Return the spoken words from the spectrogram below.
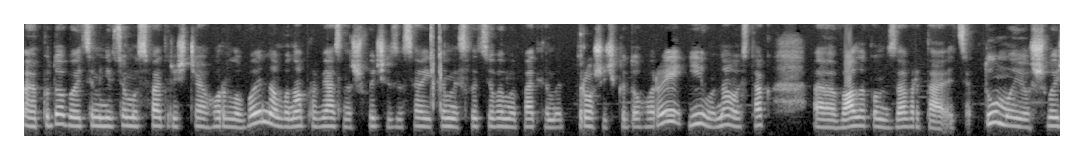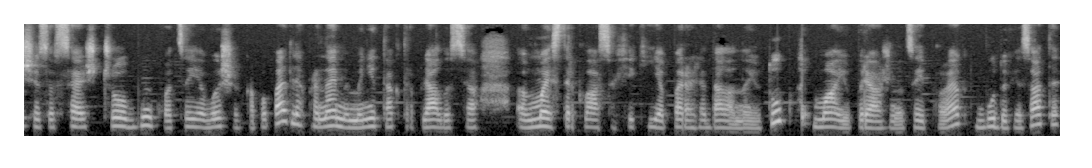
Е, Подобається мені в цьому светрі ще горловина. Вона пров'язана швидше за все якимись лицьовими петлями трошечки догори, і вона ось так е, валиком завертається. Думаю, швидше за все, що буква це є вишивка по петлях. Принаймні мені так траплялося е, в майстер-класах, які я переглядала на YouTube. Маю пряжу на цей проект, буду в'язати.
